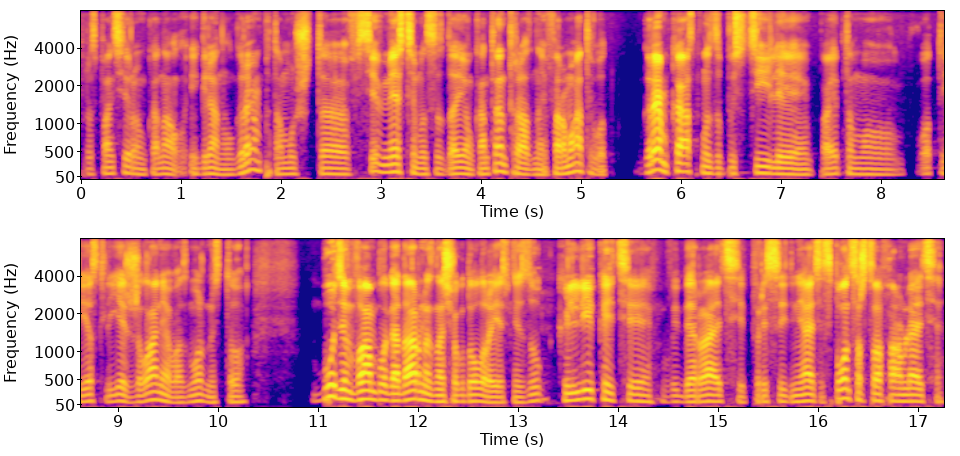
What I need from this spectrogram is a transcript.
проспонсируем канал и грянул Грэм, потому что все вместе мы создаем контент, разные форматы. Вот Грэм Каст мы запустили, поэтому вот если есть желание, возможность, то будем вам благодарны. Значок доллара есть внизу. Кликайте, выбирайте, присоединяйтесь, спонсорство оформляйте.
